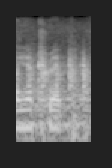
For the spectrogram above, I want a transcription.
for your trip.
